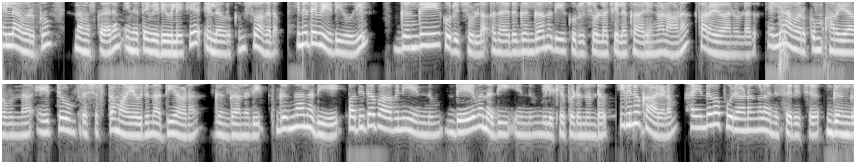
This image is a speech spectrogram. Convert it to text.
എല്ലാവർക്കും നമസ്കാരം. ഇന്നത്തെ വീഡിയോയിലേക്ക് എല്ലാവർക്കും സ്വാഗതം. ഇന്നത്തെ വീഡിയോയിൽ ഗംഗയെക്കുറിച്ചുള്ള അതായത് ഗംഗാ നദിയെക്കുറിച്ചുള്ള ചില കാര്യങ്ങളാണ് പറയുവാനുള്ളത്. എല്ലാവർക്കും അറിയാവുന്ന ഏറ്റവും പ്രശസ്തമായ ഒരു നദിയാണ് ഗംഗാനദി. ഗംഗാനദിയെ പതിതഭാവിനി എന്നും ദേവനദി എന്നും വിളിക്കപ്പെടുന്നുണ്ട്. ഇതിനു കാരണം ഹൈന്ദവ പുരാണങ്ങൾ അനുസരിച്ച് ഗംഗ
